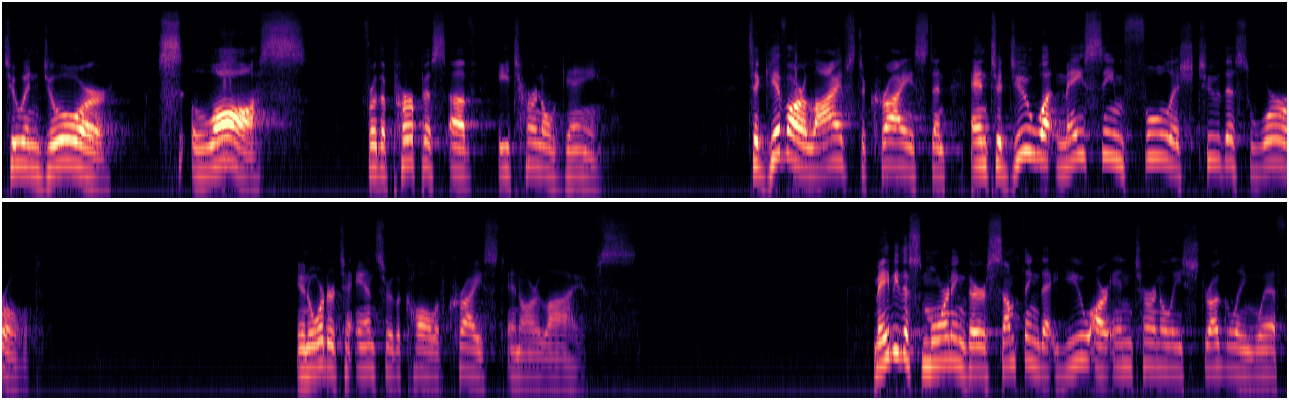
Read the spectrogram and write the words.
to endure loss for the purpose of eternal gain, to give our lives to Christ and, and to do what may seem foolish to this world in order to answer the call of Christ in our lives. Maybe this morning there's something that you are internally struggling with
